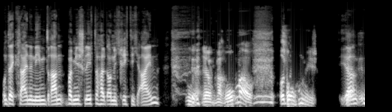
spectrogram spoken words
Und der Kleine nebendran, bei mir schläft er halt auch nicht richtig ein. Ja, warum auch? Und Komisch. Ja, Dann,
